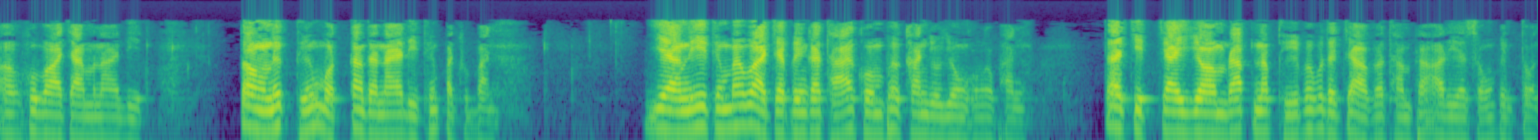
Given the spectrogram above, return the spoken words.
เอาครูบาอาจารย์มาในอดีต ต้องนึกถึงหมดตั้งแต่ในอดีตถึงปัจจุบัน อย่างนี้ถึงแม้ว่าจะเป็นคาถาคมเพื่อคันอยู่ยงคงกระพันแต่จิตใจยอมรับนับถือพระพุทธเจ้าพระธรรมพระอริยสงฆ์เป็นต้น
